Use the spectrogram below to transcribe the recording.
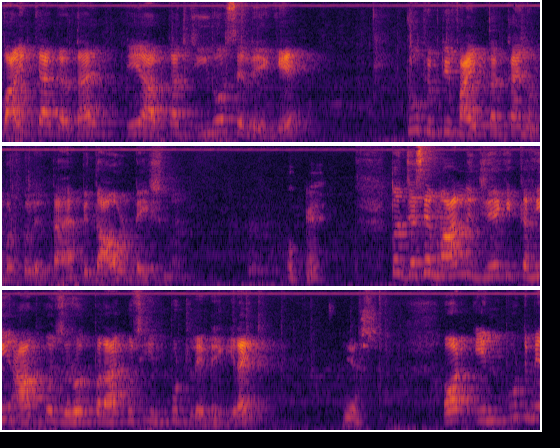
बाइट क्या करता है? ये आपका ज़ीरो से लेके 255 तक का नंबर को लेता है विदाउट डेसिमल ओके। तो जैसे मान लीजिए कि कहीं आपको ज़रूरत पड़ा कुछ इनपुट लेने की राइट यस और इनपुट में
